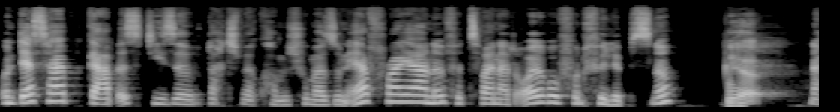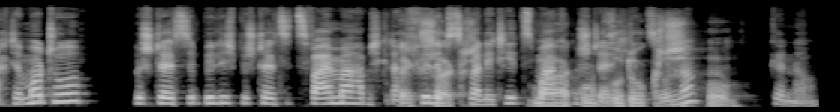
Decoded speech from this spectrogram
Und deshalb gab es diese, dachte ich mir, komm, ich hole mal so einen Airfryer ne, für 200 Euro von Philips. Ne? Ja, Nach dem Motto, bestellst du billig, bestellst du zweimal, habe ich gedacht, Exakt. Philips Qualitätsmarke bestelle ich jetzt so. Ne? ja. Genau.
